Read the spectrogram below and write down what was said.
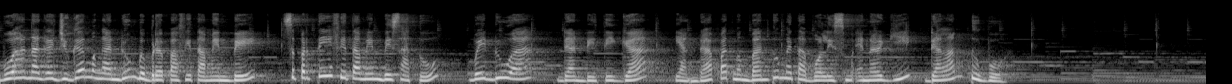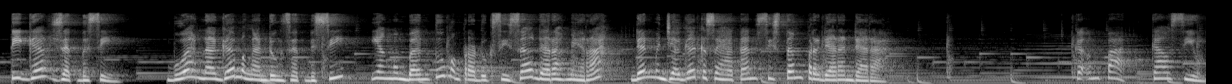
Buah naga juga mengandung beberapa vitamin B seperti vitamin B1, B2, dan B3 yang dapat membantu metabolisme energi dalam tubuh. 3. Zat besi Buah naga mengandung zat besi yang membantu memproduksi sel darah merah dan menjaga kesehatan sistem peredaran darah. Keempat, kalsium.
